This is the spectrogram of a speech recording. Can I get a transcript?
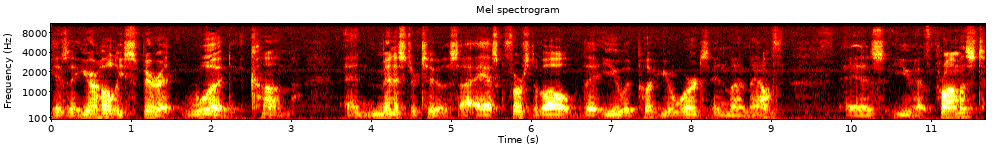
is that your Holy Spirit would come and minister to us. I ask, first of all, that you would put your words in my mouth as you have promised,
